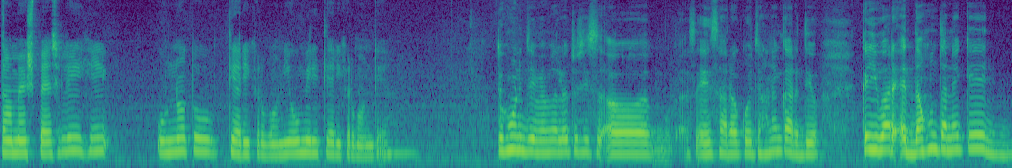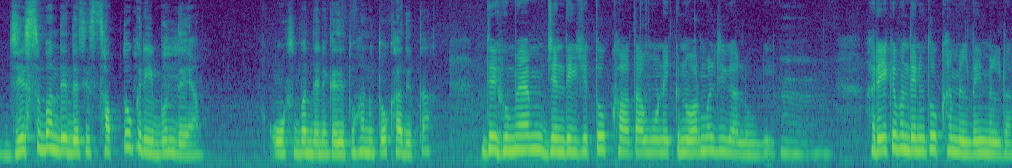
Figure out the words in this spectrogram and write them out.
ਤਾਂ ਮੈਂ ਸਪੈਸ਼ਲੀ ਹੀ ਉਹਨਾਂ ਤੋਂ ਤਿਆਰੀ ਕਰਵਾਉਣੀ ਉਹ ਮੇਰੀ ਤਿਆਰੀ ਕਰਵਾਉਂਦੇ ਆ। ਤੇ ਹੁਣ ਜਿਵੇਂ ਮਤਲਬ ਤੁਸੀਂ ਸ- ਅਹ ਇਹ ਸਾਰਾ ਕੁਝ ਹਨਾ ਕਰਦੇ ਹੋ ਕਈ ਵਾਰ ਇਦਾਂ ਹੁੰਦਾ ਨਾ ਕਿ ਜਿਸ ਬੰਦੇ ਦੇ ਅਸੀਂ ਸਭ ਤੋਂ ਕਰੀਬ ਹੁੰਦੇ ਆ ਉਸ ਬੰਦੇ ਨੇ ਕਦੇ ਤੁਹਾਨੂੰ ਧੋਖਾ ਦਿੱਤਾ? ਦੇਖੋ ਮੈਮ ਜ਼ਿੰਦਗੀ 'ਚ ਧੋਖਾ ਤਾਂ ਹੁਣ ਇੱਕ ਨਾਰਮਲ ਜੀ ਗੱਲ ਹੋਊਗੀ ਹਰੇਕ ਬੰਦੇ ਨੂੰ ਧੋਖਾ ਮਿਲਦਾ ਹੀ ਮਿਲਦਾ।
